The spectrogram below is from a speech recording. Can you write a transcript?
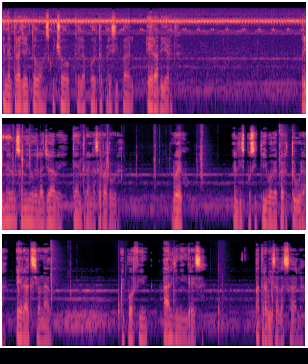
En el trayecto escuchó que la puerta principal era abierta. Primero el sonido de la llave que entra en la cerradura. Luego, el dispositivo de apertura era accionado. Y por fin alguien ingresa, atraviesa la sala,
